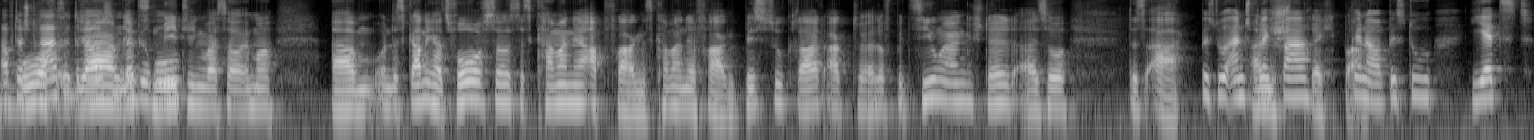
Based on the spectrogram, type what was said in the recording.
Auf der Wo Straße, auch, Ja, draußen, im im letzten Büro. Meeting, was auch immer. Ähm, und das gar nicht als Vorwurf, sondern das kann man ja abfragen, das kann man ja fragen. Bist du gerade aktuell auf Beziehung eingestellt? Also das A. Bist du ansprechbar? Ansprechbar. Genau, bist du jetzt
